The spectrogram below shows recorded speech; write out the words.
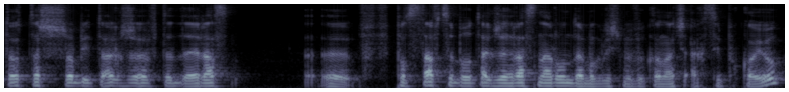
To też robi tak, że wtedy raz w podstawce było tak, że raz na rundę mogliśmy wykonać akcję pokoju,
